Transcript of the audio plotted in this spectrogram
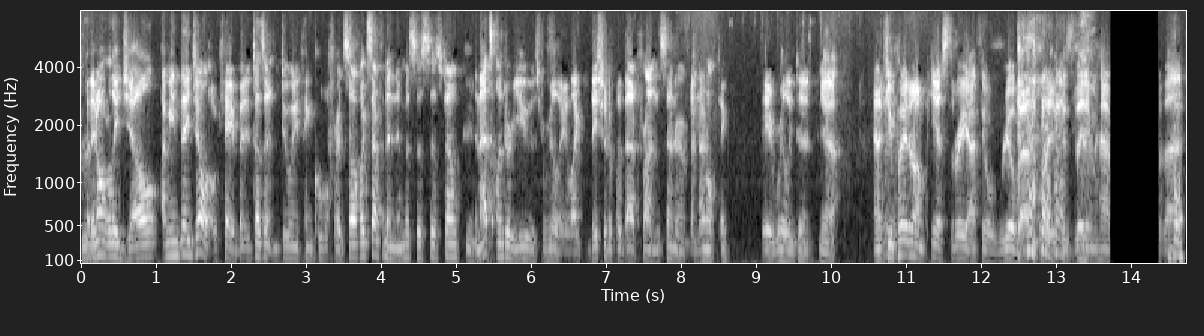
but they don't really gel. I mean, they gel okay, but it doesn't do anything cool for itself except for the Nemesis system, Mhm. and that's underused. Really, like they should have put that front and center, but I don't think they really did. Yeah. And if you played it on PS3, I feel real bad for you because they didn't have that.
